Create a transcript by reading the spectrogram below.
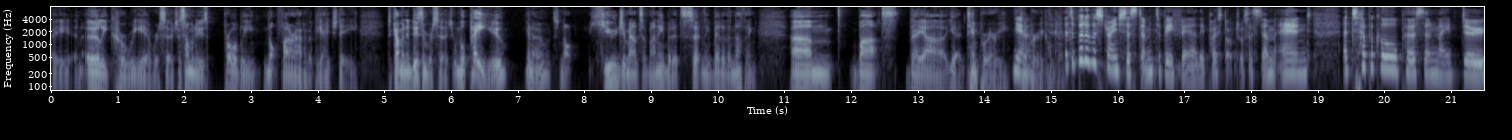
a, an early career researcher, someone who's probably not far out of a PhD, to come in and do some research. And we'll pay you. You know, it's not huge amounts of money, but it's certainly better than nothing. Um, but they are, yeah, temporary, Yeah. temporary contracts. It's a bit of a strange system, to be fair, the postdoctoral system. And a typical person may do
